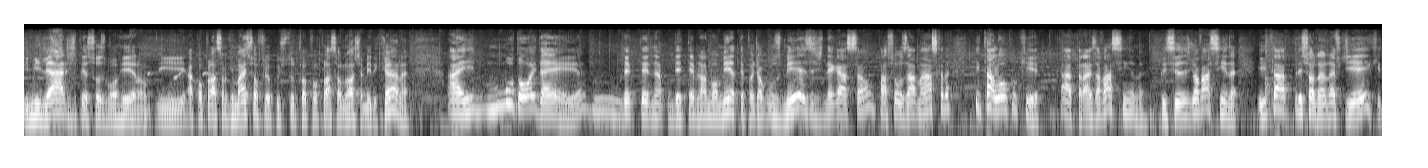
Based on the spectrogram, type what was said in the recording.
e milhares de pessoas morreram e a população que mais sofreu com o estudo foi a população norte-americana, Aí mudou a ideia. Em determinado momento, depois de alguns meses de negação, passou a usar máscara e tá louco o quê? Atrás a vacina. Precisa de uma vacina. E tá pressionando o FDA, que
